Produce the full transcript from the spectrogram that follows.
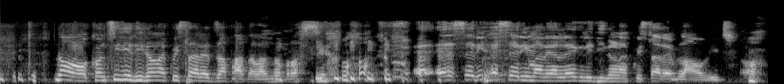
no, consigli di non acquistare Zapata l'anno prossimo e, e, se, e, se, rimane allegri di non acquistare Vlaovic, oh,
